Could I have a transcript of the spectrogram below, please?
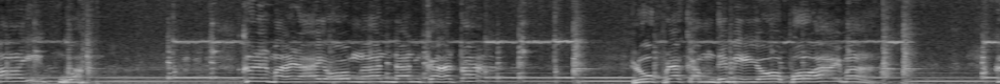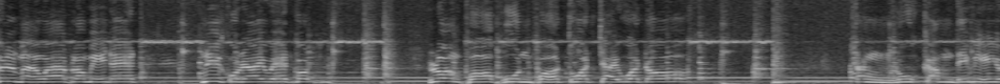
หายว่าขึ้นมาได้โอมงานดันกาตาลูกพระคำที่มีโยโปหายมา ขึ้นมาว่าเพราะมีเดชนี่กูได้เวทบนต์หล่วงพอคุณพอตรวจใจวัวโต ตั้งลูกคำที่มีโย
